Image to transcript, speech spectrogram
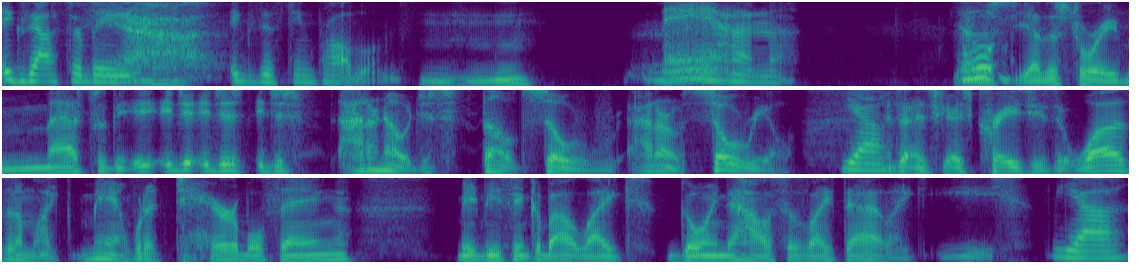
exacerbate yeah. existing problems? hmm Man. Yeah, this, yeah, this story messed with me. It, it, it just, it just, I don't know. It just felt so, I don't know, so real. Yeah. It's, it's as crazy as it was, and I'm like, man, what a terrible thing. Made me think about like going to houses like that. Like. Yeah.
